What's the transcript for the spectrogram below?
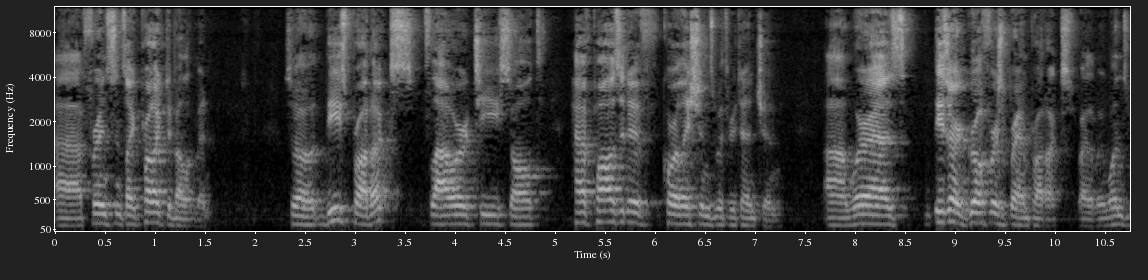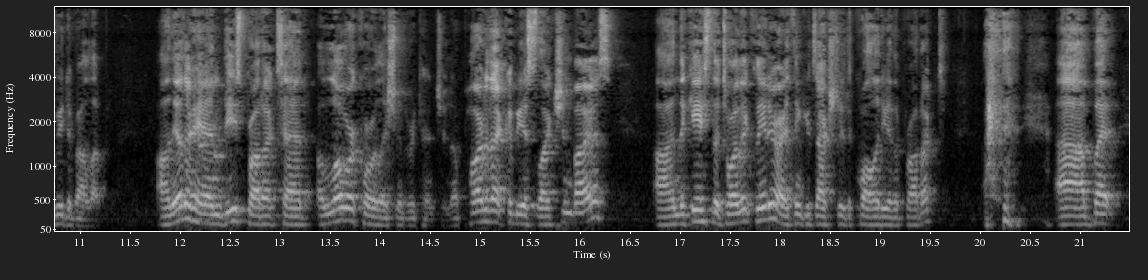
uh, for instance, like product development. So these products, flour, tea, salt, have positive correlations with retention, uh, whereas these are Grofers brand products, by the way, ones we develop. On the other hand, these products had a lower correlation with retention. A part of that could be a selection bias. Uh, in the case of the toilet cleaner, I think it's actually the quality of the product. uh, but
